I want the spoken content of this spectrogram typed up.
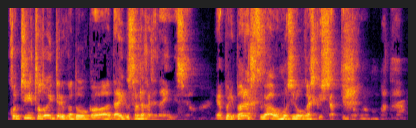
こっちに届いてるかどうかは、だいぶ定かじゃないんですよ。やっぱりバラッツが面白おかしくしちゃってるところもまた。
